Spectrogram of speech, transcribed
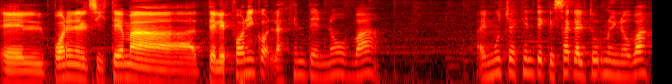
el, ponen el sistema telefónico, la gente no va. Hay mucha gente que saca el turno y no va.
